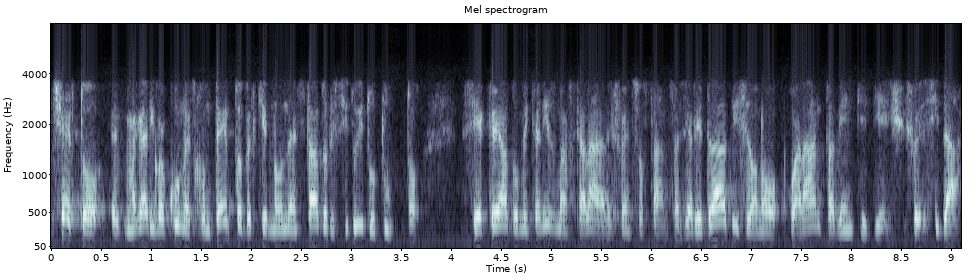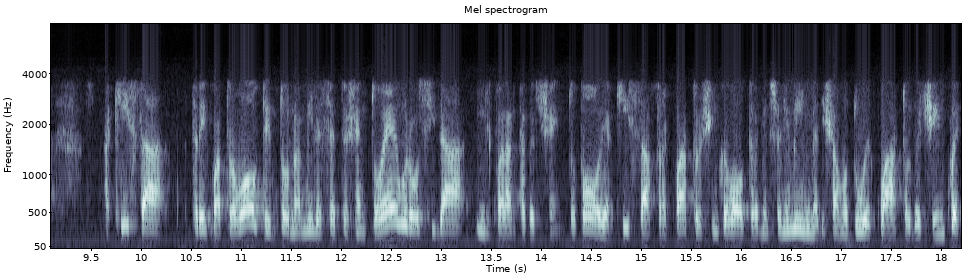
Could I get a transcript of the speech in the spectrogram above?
certo eh, magari qualcuno è scontento perché non è stato restituito tutto. Si è creato un meccanismo a scalare, cioè in sostanza gli arretrati sono 40, 20 e 10, cioè si dà a chi sta 3-4 volte intorno a 1700 euro si dà il 40%, poi a chi sta fra 4-5 volte la pensione minima, diciamo 2, 4, 2, 5,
